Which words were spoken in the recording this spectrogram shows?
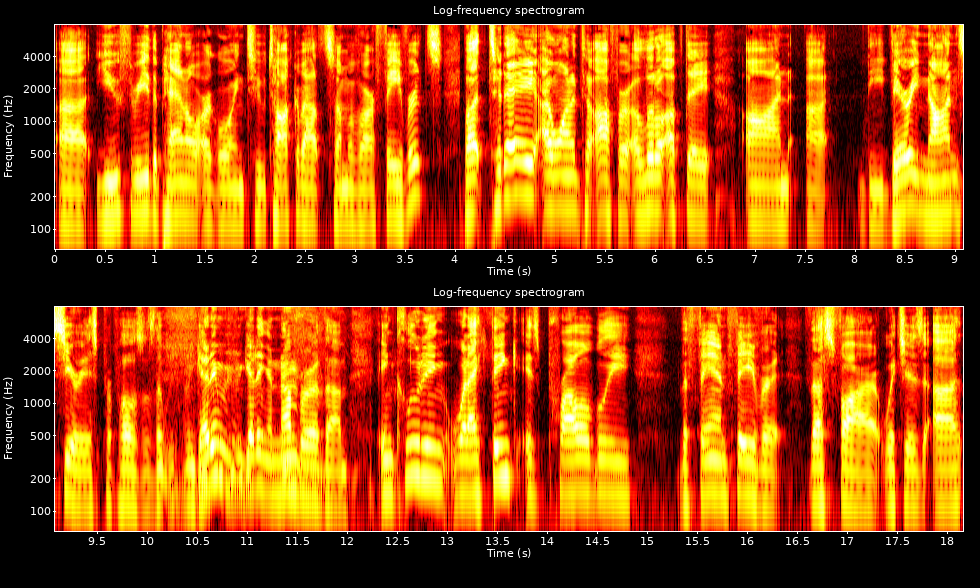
uh, you three, the panel, are going to talk about some of our favorites. But today, I wanted to offer a little update on. Uh, the very non-serious proposals that we've been getting. We've been getting a number of them, including what I think is probably the fan favorite thus far, which is an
